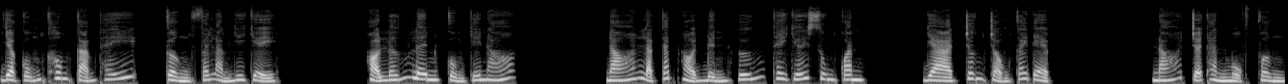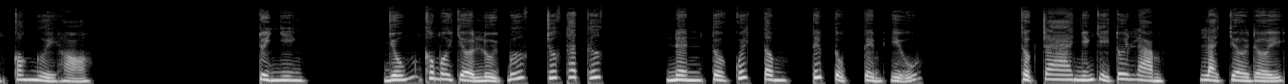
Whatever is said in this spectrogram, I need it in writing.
và cũng không cảm thấy cần phải làm như vậy. Họ lớn lên cùng với nó. Nó là cách họ định hướng thế giới xung quanh và trân trọng cái đẹp. Nó trở thành một phần con người họ. Tuy nhiên, vốn không bao giờ lùi bước trước thách thức, nên tôi quyết tâm tiếp tục tìm hiểu. Thực ra những gì tôi làm là chờ đợi,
